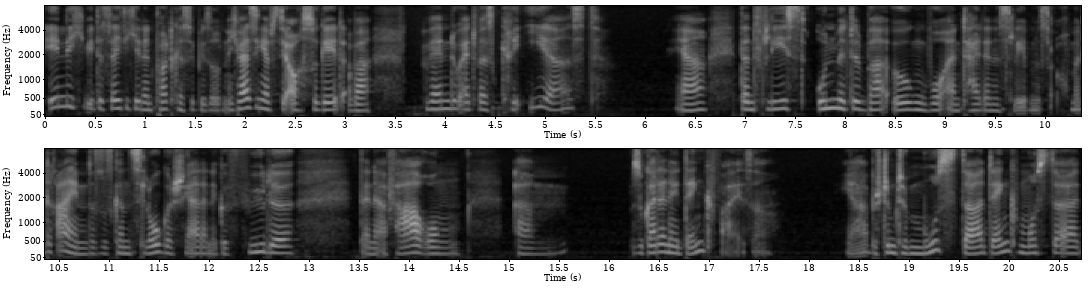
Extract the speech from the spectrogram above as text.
ähnlich wie tatsächlich in den Podcast-Episoden. Ich weiß nicht, ob es dir auch so geht, aber wenn du etwas kreierst, ja, dann fließt unmittelbar irgendwo ein Teil deines Lebens auch mit rein. Das ist ganz logisch, ja, deine Gefühle, deine Erfahrungen, ähm, sogar deine Denkweise. Ja, bestimmte Muster, Denkmuster,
